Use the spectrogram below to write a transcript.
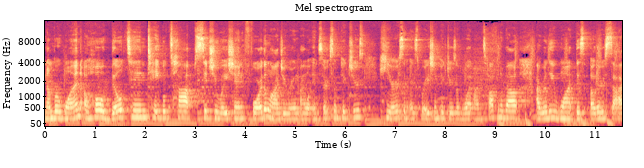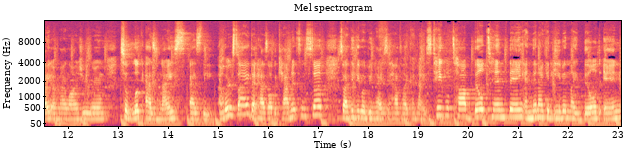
Number one, a whole built-in tabletop situation for the laundry room. I will insert some pictures here, some inspiration pictures of what I'm talking about. I really want this other side of my laundry room to look as nice as the other side that has all the cabinets and stuff. So I think it would be nice to have like a nice tabletop built-in thing and then I can even like build in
